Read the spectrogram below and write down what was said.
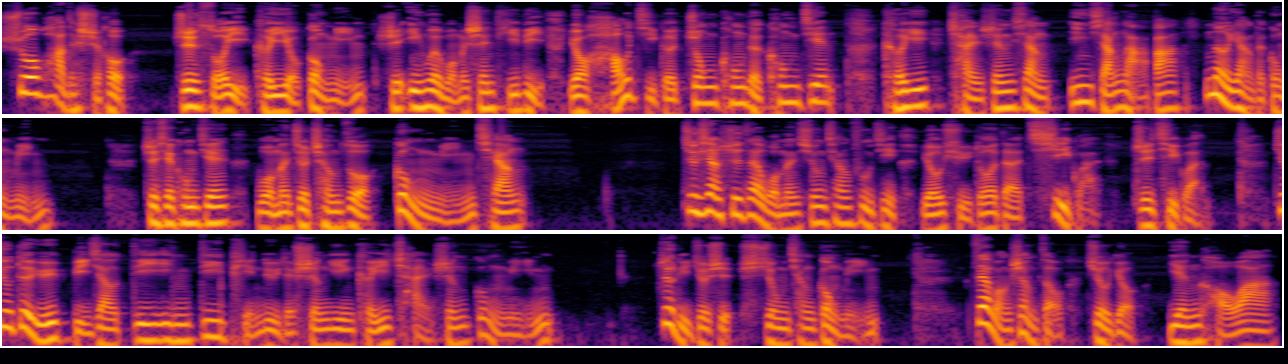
说话的时候。之所以可以有共鸣，是因为我们身体里有好几个中空的空间，可以产生像音响喇叭那样的共鸣。这些空间我们就称作共鸣腔。就像是在我们胸腔附近有许多的气管、支气管，就对于比较低音、低频率的声音可以产生共鸣。这里就是胸腔共鸣。再往上走，就有咽喉啊、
